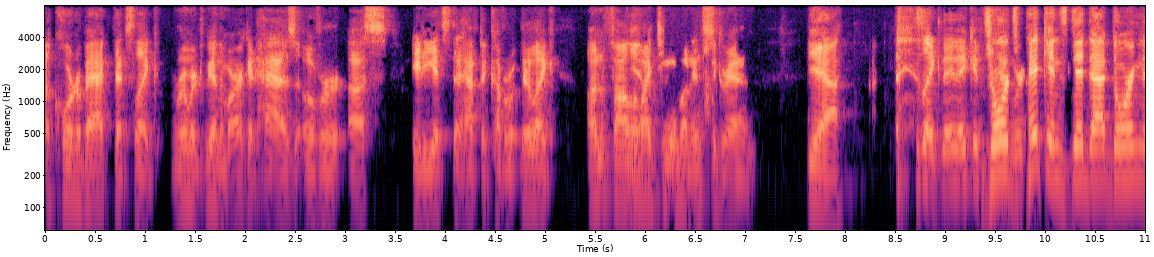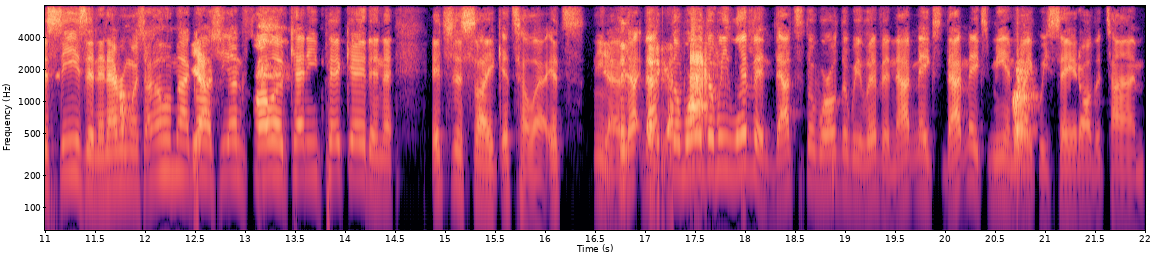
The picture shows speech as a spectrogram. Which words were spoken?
a quarterback that's like rumored to be on the market has over us idiots that have to cover. They're like unfollow yeah. my team on Instagram. Yeah, it's like they, they could. George Pickens did that during the season, and everyone's like, "Oh my yeah. gosh, he unfollowed Kenny Pickett," and uh, it's just like it's hilarious. It's you know that, that's the world that we live in. That's the world that we live in. That makes that makes me and Mike. We say it all the time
